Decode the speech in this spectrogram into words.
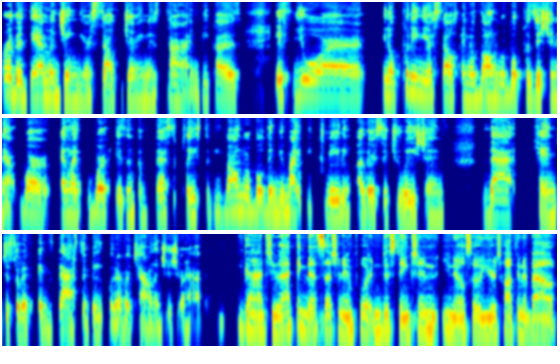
further damaging yourself during this time because if you're you know, putting yourself in a vulnerable position at work and like work isn't the best place to be vulnerable, then you might be creating other situations that can just sort of exacerbate whatever challenges you're having. Got you. I think that's such an important distinction. You know, so you're talking about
